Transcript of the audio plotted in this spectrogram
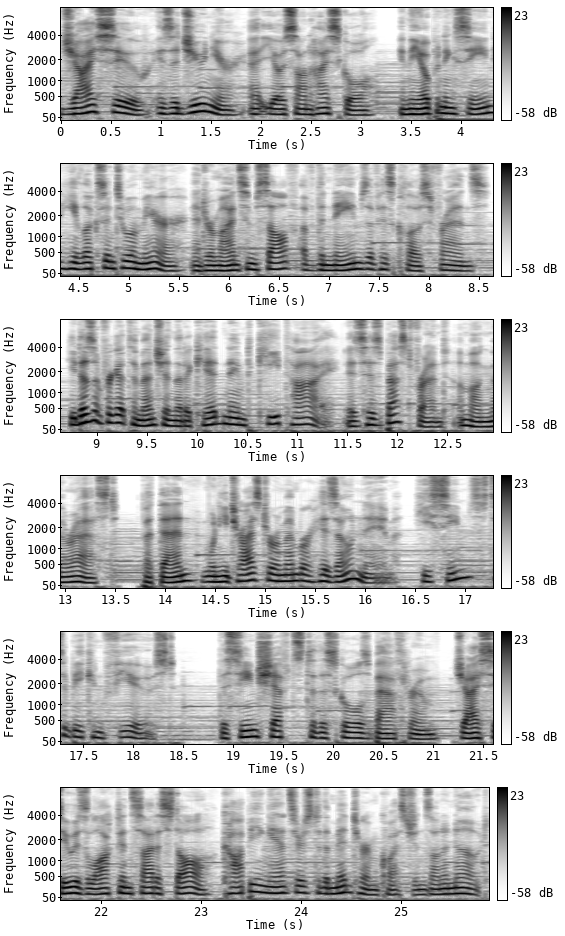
Jai Soo is a junior at Yosan High School. In the opening scene, he looks into a mirror and reminds himself of the names of his close friends. He doesn't forget to mention that a kid named Ki Tai is his best friend among the rest. But then, when he tries to remember his own name, he seems to be confused. The scene shifts to the school's bathroom. Jai Soo is locked inside a stall, copying answers to the midterm questions on a note.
